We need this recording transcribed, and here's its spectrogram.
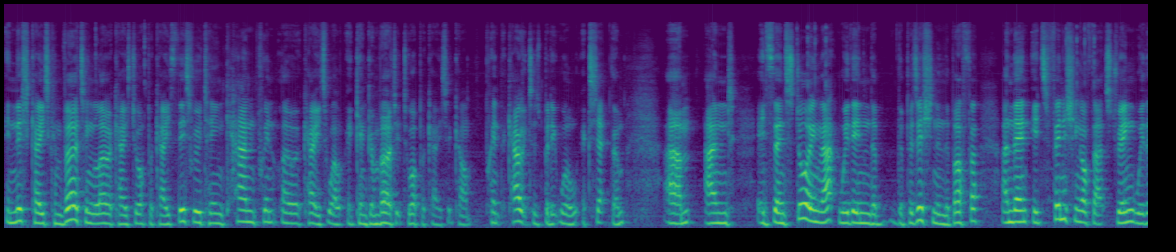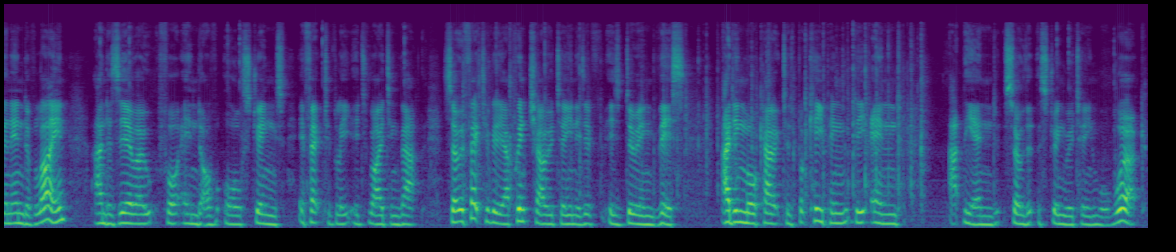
in this case, converting lowercase to uppercase. This routine can print lowercase. Well, it can convert it to uppercase. It can't print the characters, but it will accept them. Um, and it's then storing that within the, the position in the buffer. And then it's finishing off that string with an end of line and a zero for end of all strings. Effectively, it's writing that. So effectively, our print char routine is, if, is doing this adding more characters but keeping the end at the end so that the string routine will work.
